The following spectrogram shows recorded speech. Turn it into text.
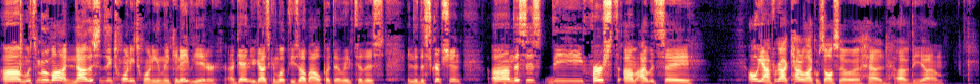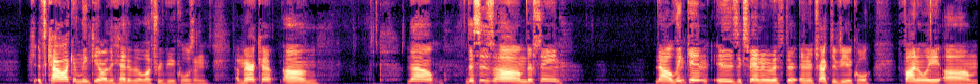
Um, let's move on. Now, this is the 2020 Lincoln Aviator. Again, you guys can look these up. I'll put the link to this in the description. Um, this is the first, um, I would say, oh yeah, I forgot Cadillac was also ahead of the, um, it's Cadillac and Lincoln are the head of the luxury vehicles in America. Um, now, this is, um, they're saying, now Lincoln is expanding with their, an attractive vehicle. Finally, um,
